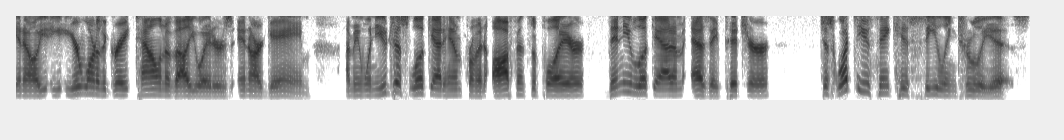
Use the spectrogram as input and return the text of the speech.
you know, you're one of the great talent evaluators in our game. I mean, when you just look at him from an offensive player, then you look at him as a pitcher. Just what do you think his ceiling truly is?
